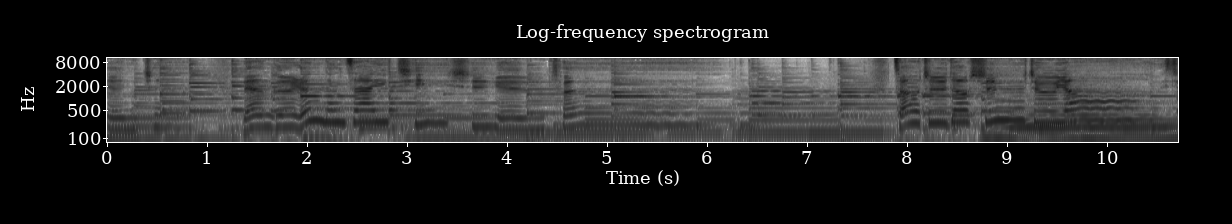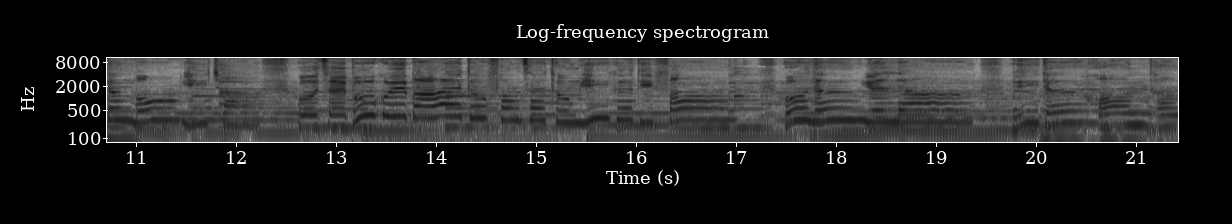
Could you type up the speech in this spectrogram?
认真，两个人能在一起是缘分。早知道是这样，像梦一场，我才不会把爱都放在同一个地方。我能原谅你的荒唐，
